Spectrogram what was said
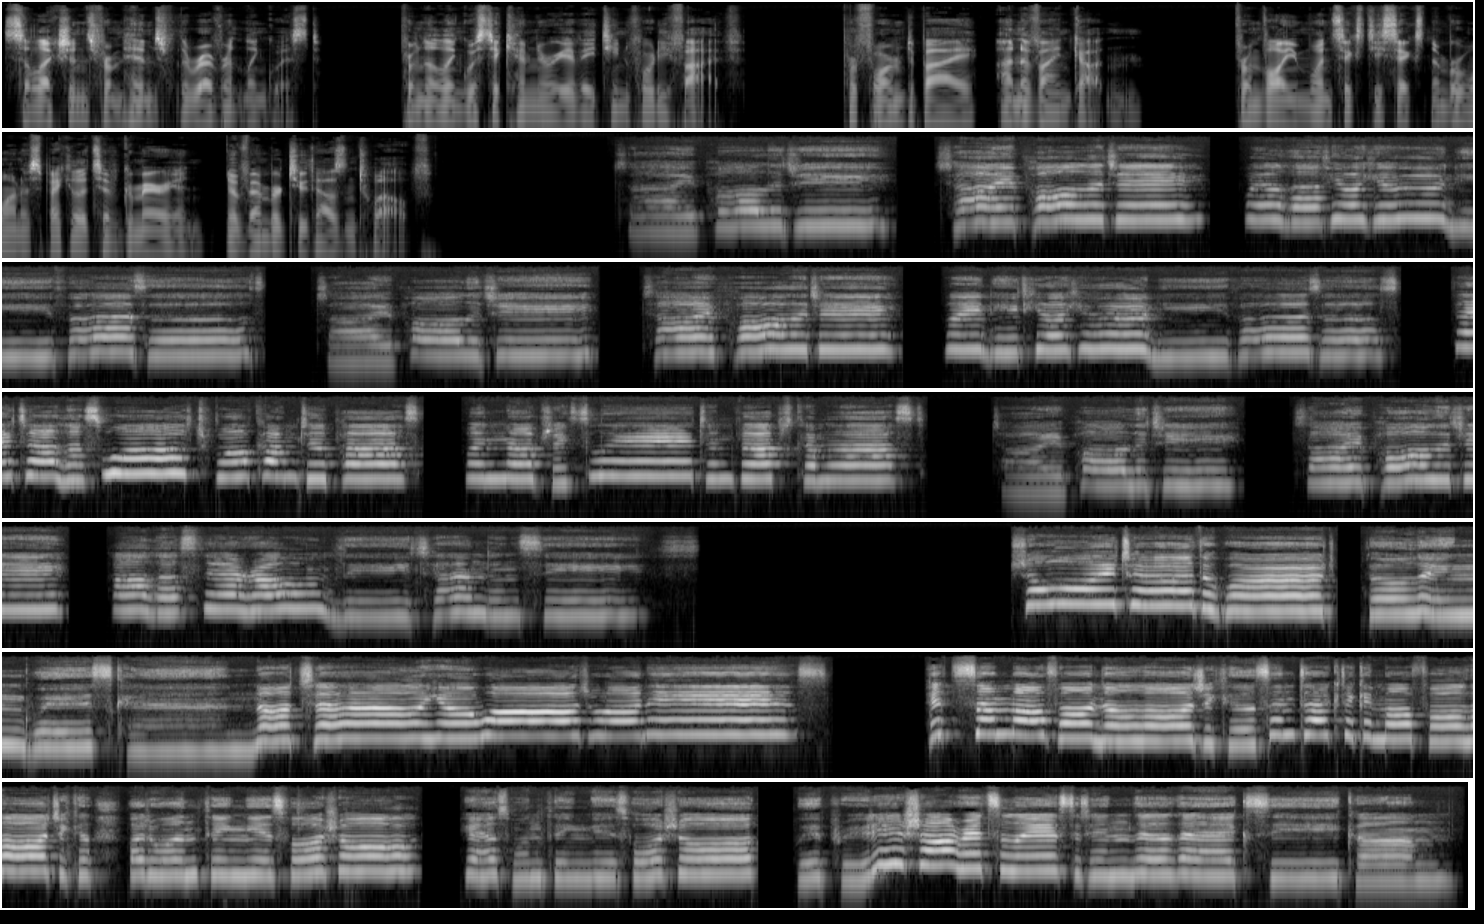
Selections from Hymns for the Reverent Linguist, from the Linguistic Hymnary of 1845, performed by Anna Weingarten, from Volume 166, Number 1 of Speculative Grammarian, November 2012. Typology, typology, we'll have your universals. Typology, typology, we need your universals. They tell us what will come to pass when objects lead and verbs come last. Typology, typology, alas, they're only tendencies. Joy to the word, the linguist cannot tell you what one is. It's a some phonological, syntactic, and morphological, but one thing is for sure. Yes, one thing is for sure. We're pretty sure it's listed in the lexicon.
